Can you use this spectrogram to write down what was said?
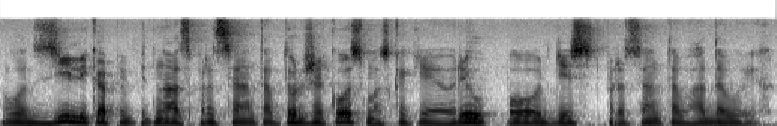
Вот Zilliqa по 15%, тот же Космос, как я говорил, по 10% годовых.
